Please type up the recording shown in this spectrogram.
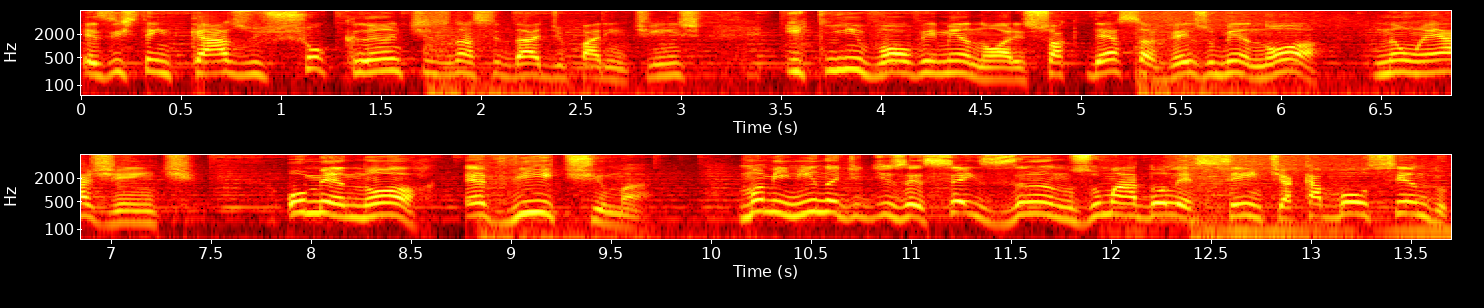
existem casos chocantes na cidade de Parintins e que envolvem menores. Só que dessa vez o menor não é agente. O menor é vítima. Uma menina de 16 anos, uma adolescente, acabou sendo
